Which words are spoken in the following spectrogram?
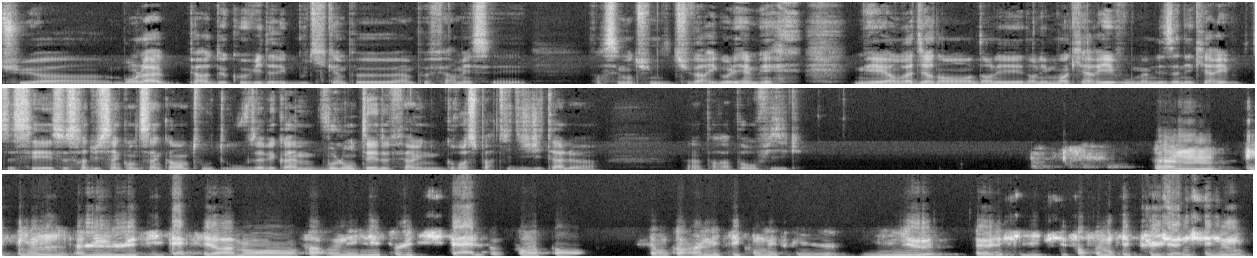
tu euh, bon là période de Covid avec boutique un peu un peu fermée c'est forcément tu me dis tu vas rigoler mais mais on va dire dans, dans les dans les mois qui arrivent ou même les années qui arrivent c'est ce sera du 50-50 ou, vous avez quand même volonté de faire une grosse partie digitale euh, euh, par rapport au physique. Le, le, digital c'est vraiment enfin on est né sur le digital donc pour l'instant c'est encore un métier qu'on maîtrise mieux. Le physique forcément c'est plus jeune chez nous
